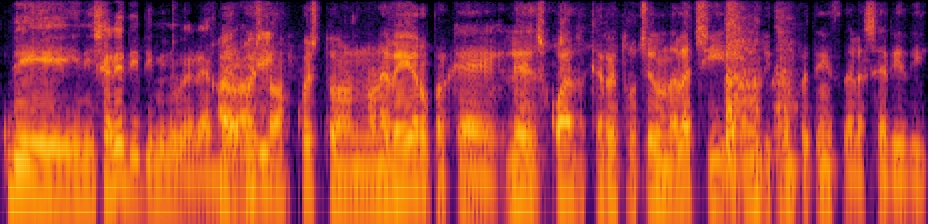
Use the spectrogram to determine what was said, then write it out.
di, in Serie D diminuirebbero. Allora, Allora, questo, questo non è vero perché le squadre che retrocedono dalla C sono di competenza della Serie D.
